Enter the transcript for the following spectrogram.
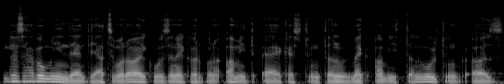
igazából mindent játszom a Rajkó zenekarban, amit elkezdtünk tanulni, meg amit tanultunk, az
